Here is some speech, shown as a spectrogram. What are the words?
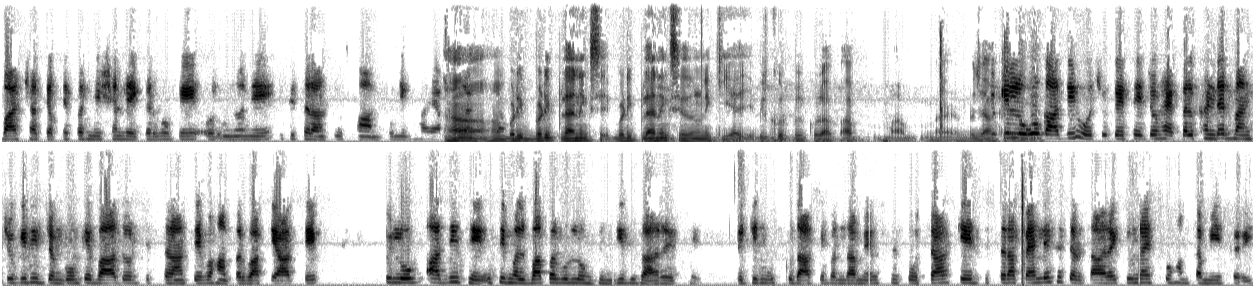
बादशाह से अपने परमिशन लेकर वो गए और उन्होंने इसी तरह से उस काम को निभाया। हाँ हाँ बड़ी बड़ी प्लानिंग से बड़ी प्लानिंग से उन्होंने किया ये। बिल्कुल बिल्कुल आप आप, आप क्योंकि लोगों गादी हो चुके थे जो हैकल खंडर बन चुकी थी जंगों के बाद और जिस तरह से वहाँ पर वाकयात थे तो लोग आदि थे उसी मलबा पर वो लोग ज़िंदगी गुजार रहे थे। लेकिन उस खुदा के बंदा में उसने सोचा कि जिस तरह पहले से चलता आ रहा है क्यों ना इसको हम तमीज करें।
